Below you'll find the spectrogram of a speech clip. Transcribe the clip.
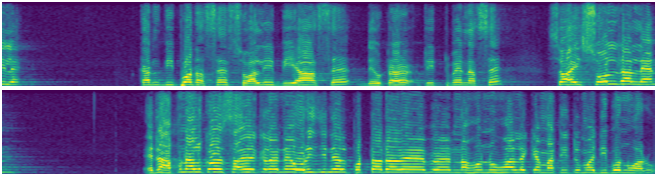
দিলে। কাৰণ বিপদ আছে ছোৱালীৰ বিয়া আছে দেউতাৰ ট্ৰিটমেণ্ট আছে। So' I sold the land এতিয়া আপোনালোকৰ চাই কাৰণে অৰিজিনেল পট্টাদাৰে নহ নোহোৱালৈকে মাটিটো মই দিব নোৱাৰো।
